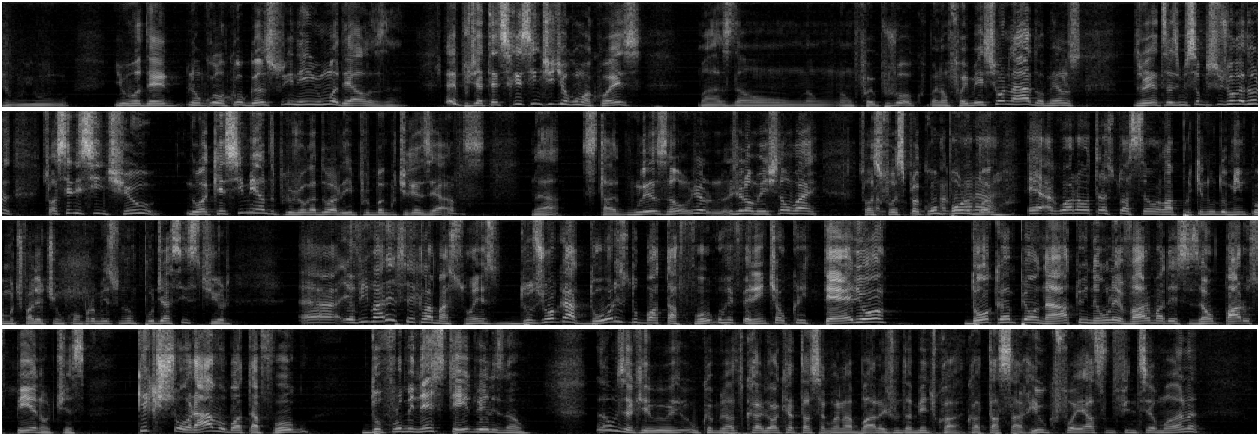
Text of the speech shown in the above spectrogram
E, e, o, e o Odair não colocou o Ganso em nenhuma delas, né? Ele podia até se ressentir de alguma coisa, mas não, não, não foi pro jogo. Mas não foi mencionado, ao menos durante a transmissão, porque o jogador. Só se ele sentiu no aquecimento, porque o jogador ir pro banco de reservas né? Se tá com lesão, geralmente não vai. Só se fosse para compor agora, o banco. É, agora outra situação lá, porque no domingo, como eu te falei, eu tinha um compromisso, não pude assistir. É, eu vi várias reclamações dos jogadores do Botafogo referente ao critério do campeonato e não levar uma decisão para os pênaltis. O que, que chorava o Botafogo do Fluminense ter ido e eles não? Não, mas é que o, o Campeonato Carioca e a Taça Guanabara, juntamente com a, com a Taça Rio, que foi essa do fim de semana,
